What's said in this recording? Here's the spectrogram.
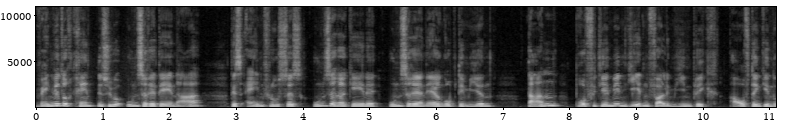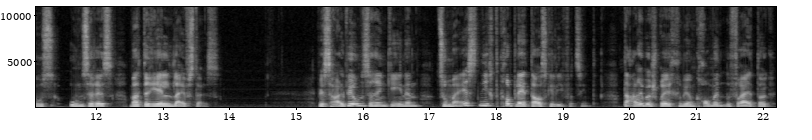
Wenn wir durch Kenntnis über unsere DNA des Einflusses unserer Gene unsere Ernährung optimieren, dann profitieren wir in jedem Fall im Hinblick auf den Genuss unseres materiellen Lifestyles. Weshalb wir unseren Genen zumeist nicht komplett ausgeliefert sind. Darüber sprechen wir am kommenden Freitag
